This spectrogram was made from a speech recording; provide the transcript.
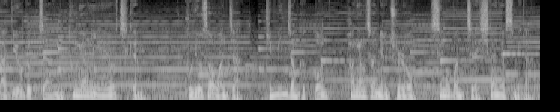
라디오 극장 통영이에요 지금 구효서 원작 김민정 극본 황영선 연출로 스무 번째 시간이었습니다.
